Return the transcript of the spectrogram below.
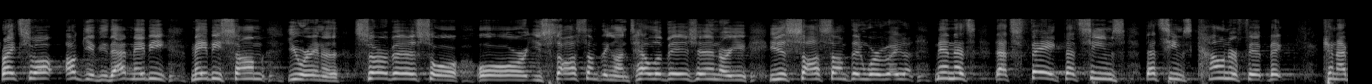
right? So I'll, I'll, give you that. Maybe, maybe some you were in a service or, or you saw something on television or you, you just saw something where, man, that's, that's fake. That seems, that seems counterfeit. But can I,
